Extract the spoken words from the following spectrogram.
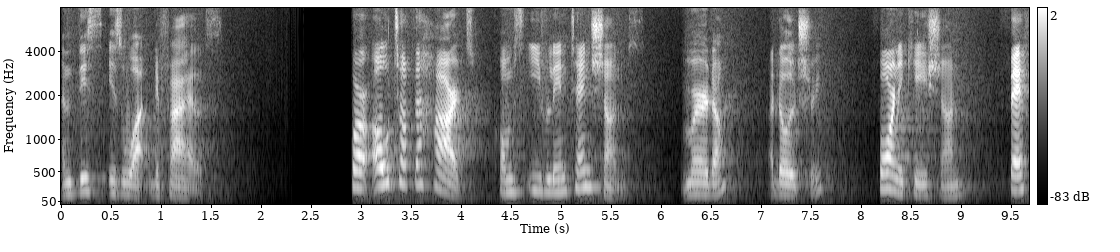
and this is what defiles. For out of the heart comes evil intentions, murder, adultery, fornication, theft,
